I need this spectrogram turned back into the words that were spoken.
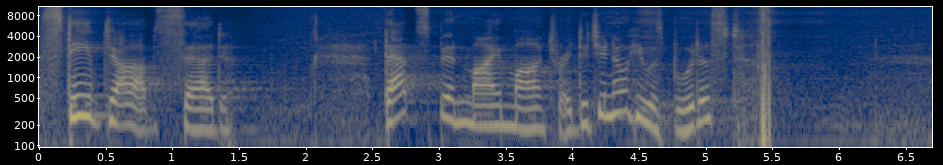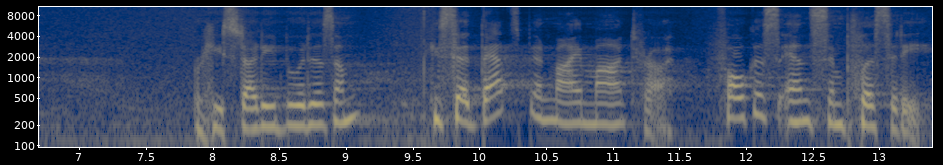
Steve Jobs said, That's been my mantra. Did you know he was Buddhist? Or he studied Buddhism? He said, That's been my mantra focus and simplicity.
